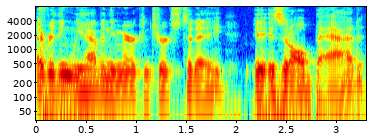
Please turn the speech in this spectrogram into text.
everything we have in the american church today is it all bad?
